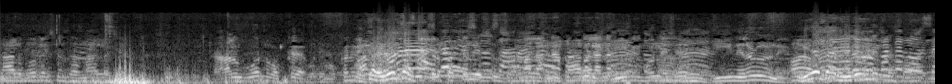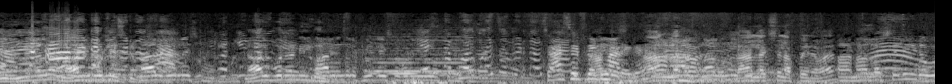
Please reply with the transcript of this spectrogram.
నాలుగు బోర్లు వేసిన సార్ నాలుగు లక్షలు నాలుగు ఒక్క ఈ నెలలోనే. నాలుగు నాలుగు లక్షలు అప్పైనవా? ఆ, నాలుగు లక్షలు ఇది ఒక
